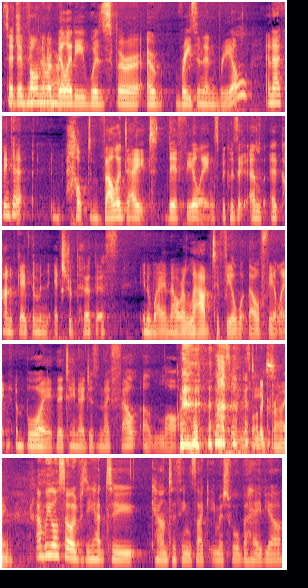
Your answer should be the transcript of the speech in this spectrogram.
So their I think vulnerability was for a reason and real. And I think it helped validate their feelings because it, uh, it kind of gave them an extra purpose in a way and they were allowed to feel what they were feeling. And boy, they're teenagers and they felt a lot. a lot of crying. And we also obviously had to counter things like immature behaviour.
